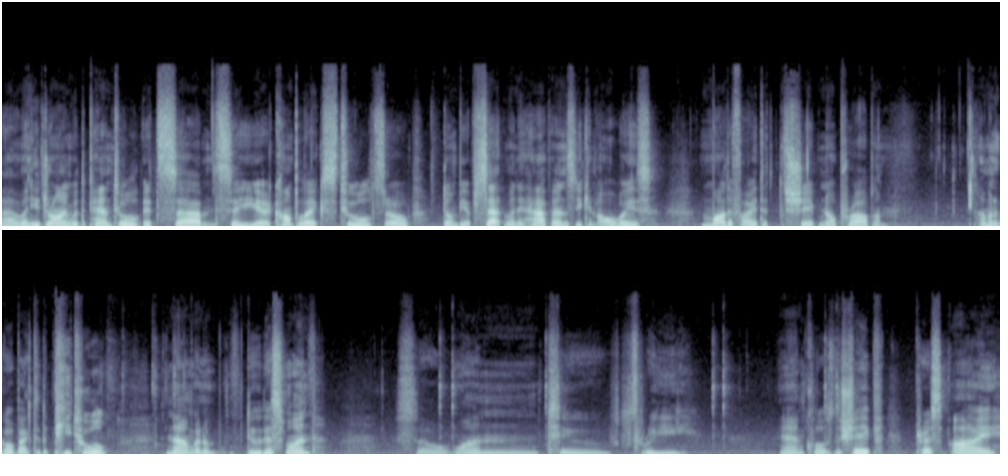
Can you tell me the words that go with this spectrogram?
uh, when you're drawing with the pen tool. It's, um, it's a uh, complex tool, so don't be upset when it happens. You can always modify the shape, no problem. I'm going to go back to the P tool. Now I'm going to do this one. So one, two, three, and close the shape. Press I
